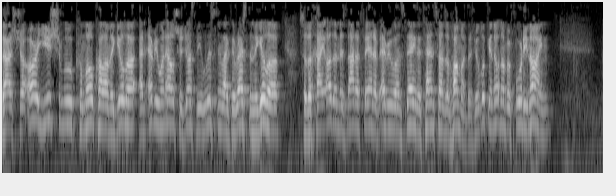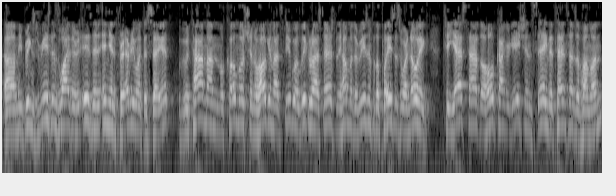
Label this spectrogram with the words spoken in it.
Vasha'ar yishmu kumo kala Megillah, and everyone else should just be listening like the rest of the Megillah. So the Chayei Adam is not a fan of everyone saying the ten sons of Haman. But if you look in note number 49, um, he brings reasons why there is an Indian for everyone to say it. The reason for the places who are knowing to yes have the whole congregation saying the ten sons of Haman.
